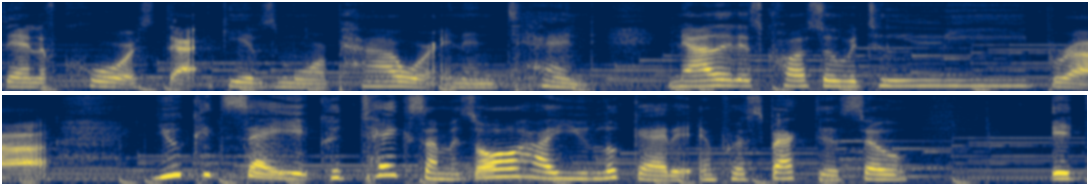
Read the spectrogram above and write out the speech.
then of course that gives more power and intent. Now that it's crossed over to Libra, you could say it could take some. It's all how you look at it in perspective. So it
